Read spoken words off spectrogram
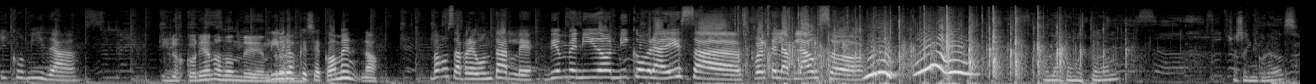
y comida. ¿Y los coreanos dónde entran? ¿Libros que se comen? No. Vamos a preguntarle. Bienvenido, Nico Braesas. Fuerte el aplauso. Hola, ¿cómo están? Yo soy Nicolás,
